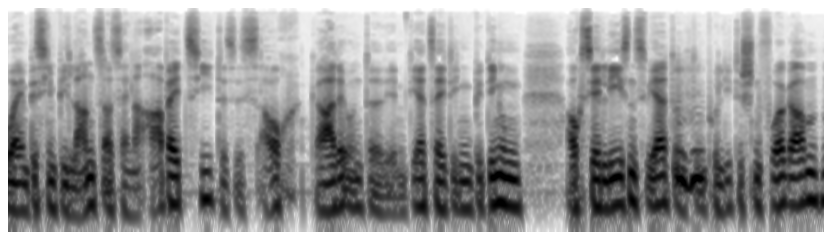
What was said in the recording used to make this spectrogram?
wo er ein bisschen Bilanz aus seiner Arbeit zieht. Das ist auch gerade unter den derzeitigen Bedingungen auch sehr lesenswert und mhm. den politischen Vorgaben.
